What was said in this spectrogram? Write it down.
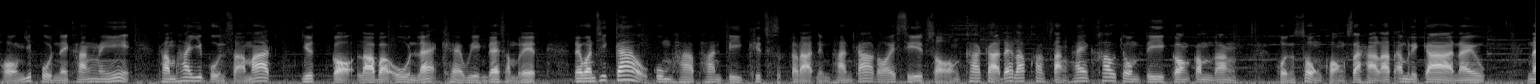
ของญี่ปุ่นในครั้งนี้ทำให้ญี่ปุ่นสามารถยึดเกาะลาบาอูนและแคเวียงได้สำเร็จ ในวันที่ 9 กุมภาพันธ์ ปีคริสตศักราช 1942 คากะได้รับคำสั่งให้เข้าโจมตีกองกำลัง ขนส่งของสหรัฐอเมริกาในใน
